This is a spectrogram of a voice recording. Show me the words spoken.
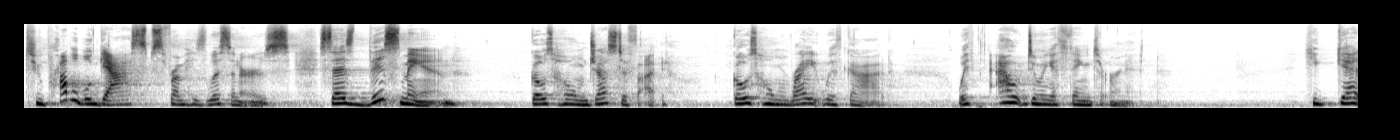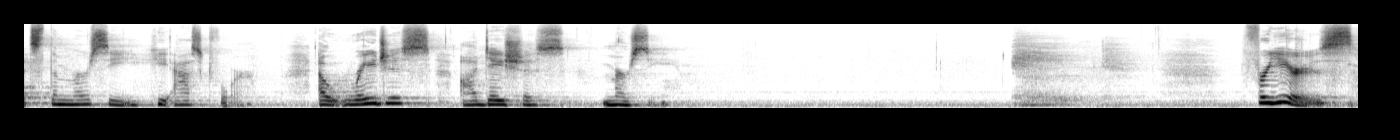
to probable gasps from his listeners, says this man goes home justified, goes home right with God without doing a thing to earn it. He gets the mercy he asked for outrageous, audacious mercy. For years,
